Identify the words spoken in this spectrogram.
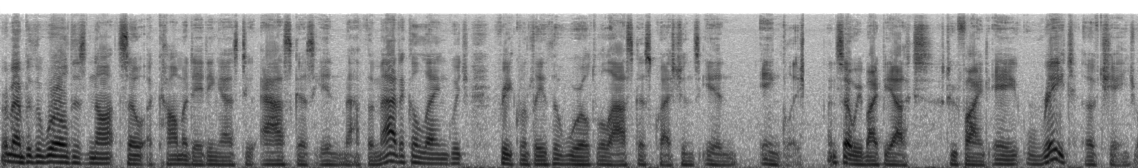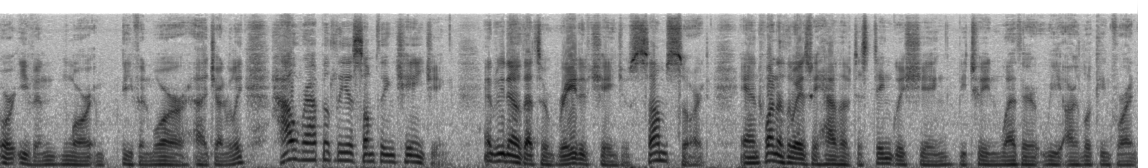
Remember, the world is not so accommodating as to ask us in mathematical language. Frequently, the world will ask us questions in English. And so we might be asked to find a rate of change, or even more, even more uh, generally, how rapidly is something changing? And we know that's a rate of change of some sort. And one of the ways we have of distinguishing between whether we are looking for an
